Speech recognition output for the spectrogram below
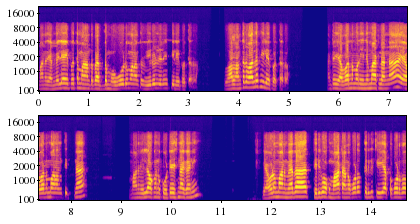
మన ఎమ్మెల్యే అయిపోతే మనంత పెద్ద మొగోడు మనంత వీరులని ఫీల్ అయిపోతారు. వాళ్ళంతటి వాళ్ళే ఫీల్ అయిపోతారు. అంటే ఎవరిని మనం ఎన్ని మాటలన్నా ఎవరిని మనం తిట్టినా మనం వెళ్ళి ఒకరిని కొట్టేసినా కానీ ఎవడు మన మీద తిరిగి ఒక మాట అనకూడదు తిరిగి చేయి ఎత్తకూడదు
